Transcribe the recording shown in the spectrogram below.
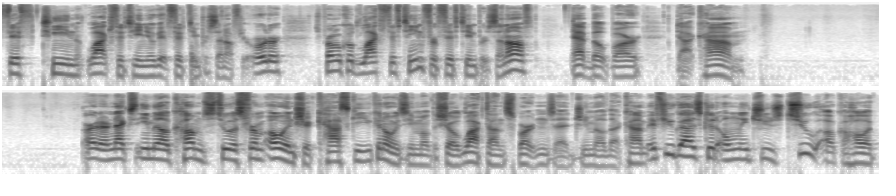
15, LOCKED15. You'll get 15% off your order. It's promo code LOCKED15 for 15% off at builtbar.com. All right, our next email comes to us from Owen Chikoski. You can always email the show, lockedonspartans at gmail.com. If you guys could only choose two alcoholic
